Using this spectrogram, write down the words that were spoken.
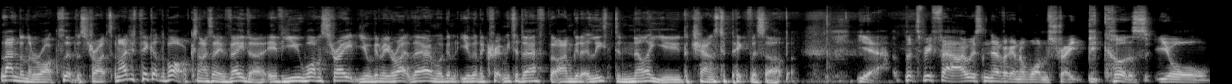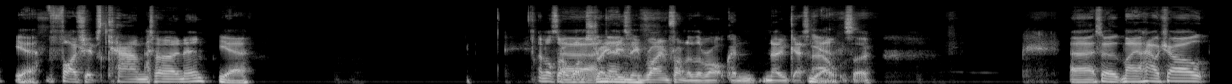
land on the rock, flip the struts, and I just pick up the box and I say, Vader, if you one straight, you're going to be right there, and we're going to, you're going to crit me to death, but I'm going to at least deny you the chance to pick this up. Yeah, but to be fair, I was never going to one straight because your Yeah, five ships can turn in, yeah, and also Uh, one straight leaves me right in front of the rock and no get Yeah. out. So Uh, so my Haor Challs,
